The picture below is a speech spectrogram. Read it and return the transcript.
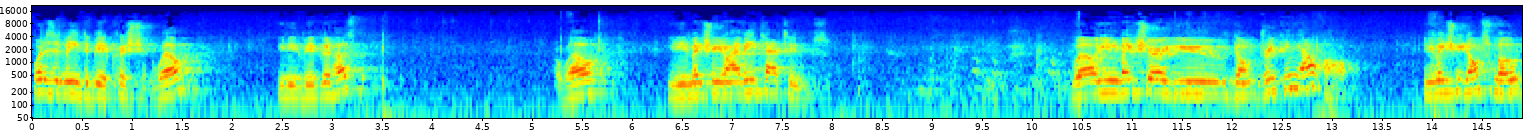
What does it mean to be a Christian? Well, you need to be a good husband. Or, well, you need to make sure you don't have any tattoos. Well, you need to make sure you don't drink any alcohol. You make sure you don't smoke,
